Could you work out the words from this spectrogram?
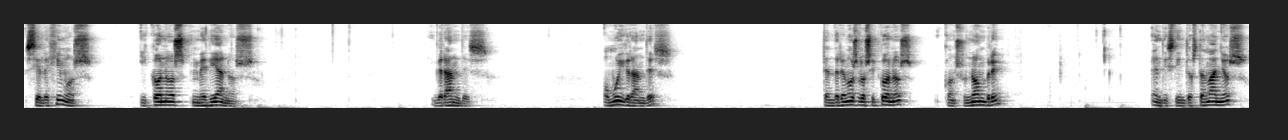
Si elegimos iconos medianos, grandes o muy grandes, tendremos los iconos con su nombre en distintos tamaños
